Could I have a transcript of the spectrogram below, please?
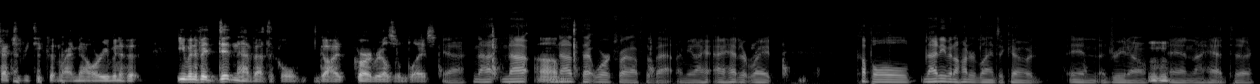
ChatGPT couldn't write malware, even if it even if it didn't have ethical guard, guardrails in place. Yeah, not not um, not that works right off the bat. I mean, I, I had it write a couple, not even hundred lines of code in Arduino, mm-hmm. and I had to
